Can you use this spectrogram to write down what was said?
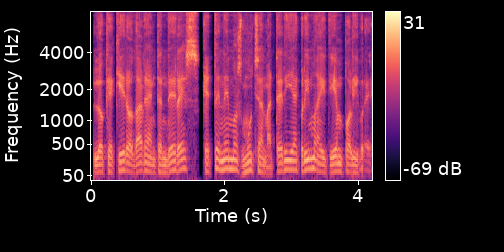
Lo que quiero dar a entender es que tenemos mucha materia prima y tiempo libre.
